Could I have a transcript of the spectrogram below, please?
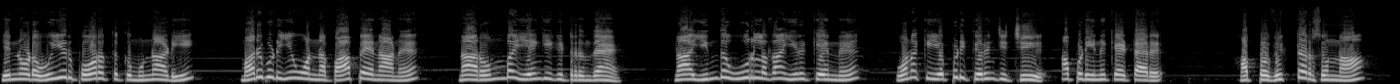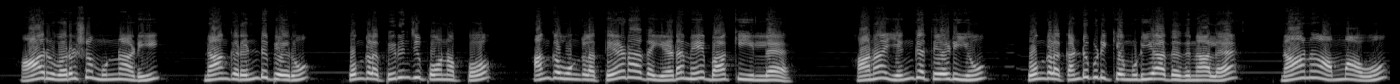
என்னோட உயிர் போறதுக்கு முன்னாடி மறுபடியும் உன்னை பாப்பேன் நானு. நான் ரொம்ப ஏங்கிக்கிட்டு இருந்தேன். நான் இந்த ஊர்ல தான் இருக்கேன்னு உனக்கு எப்படி தெரிஞ்சிச்சு? அப்படின்னு கேட்டாரு. அப்ப விக்டர் சொன்னா ஆறு வருஷம் முன்னாடி நாங்க ரெண்டு பேரும் உங்களை பிரிஞ்சு போனப்போ அங்க உங்களை தேடாத இடமே பாக்கி இல்ல. ஆனா எங்க தேடியும் உங்களை கண்டுபிடிக்க முடியாததுனால நானும் அம்மாவும்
